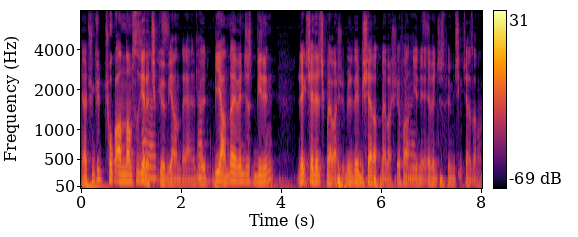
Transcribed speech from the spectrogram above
Yani çünkü çok anlamsız yere Evet. çıkıyor bir anda yani. Ya- Böyle bir anda Avengers 1'in re- şeyleri çıkmaya başlıyor. Biri de bir şey yaratmaya başlıyor falan Evet. yeni Avengers filmi çıkacağı zaman.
